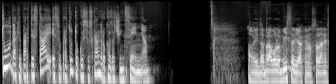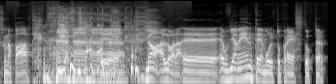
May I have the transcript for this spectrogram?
Tu da che parte stai e soprattutto questo scandalo cosa ci insegna? Allora, da bravo lobbista dirò che non sto da nessuna parte. no, eh, no allora, eh, è ovviamente molto presto per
